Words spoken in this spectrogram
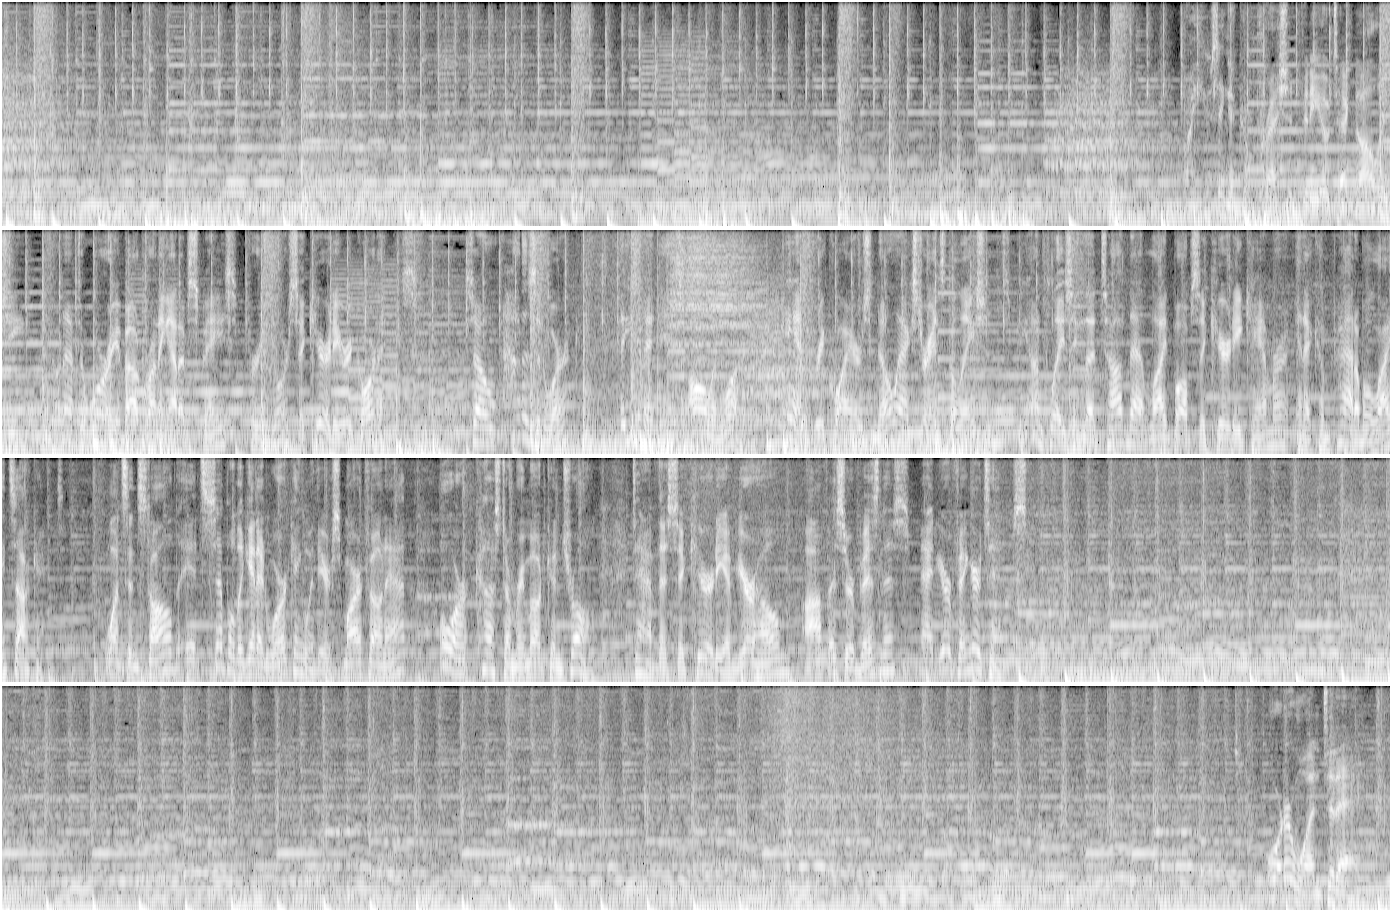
Compression video technology, you don't have to worry about running out of space for your security recordings. So, how does it work? The unit is all in one and requires no extra installations beyond placing the TovNet light bulb security camera in a compatible light socket. Once installed, it's simple to get it working with your smartphone app or custom remote control to have the security of your home, office, or business at your fingertips. One today.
